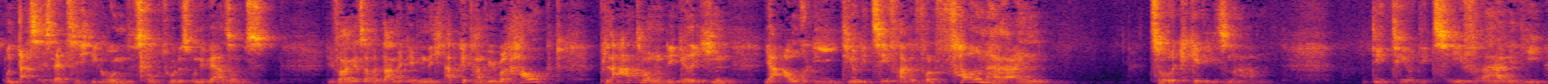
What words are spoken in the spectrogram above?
und das ist letztlich die Grundstruktur des Universums. Die Frage ist aber damit eben nicht abgetan, wie überhaupt Platon und die Griechen ja auch die Theodizee-Frage von vornherein zurückgewiesen haben. Die Theodizee-Frage, die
